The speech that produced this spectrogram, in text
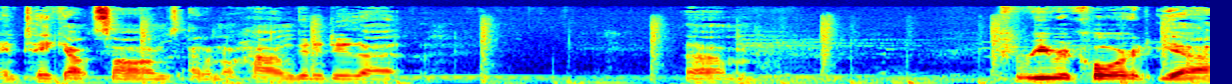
and take out songs. I don't know how I'm gonna do that. Um, re record, yeah.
